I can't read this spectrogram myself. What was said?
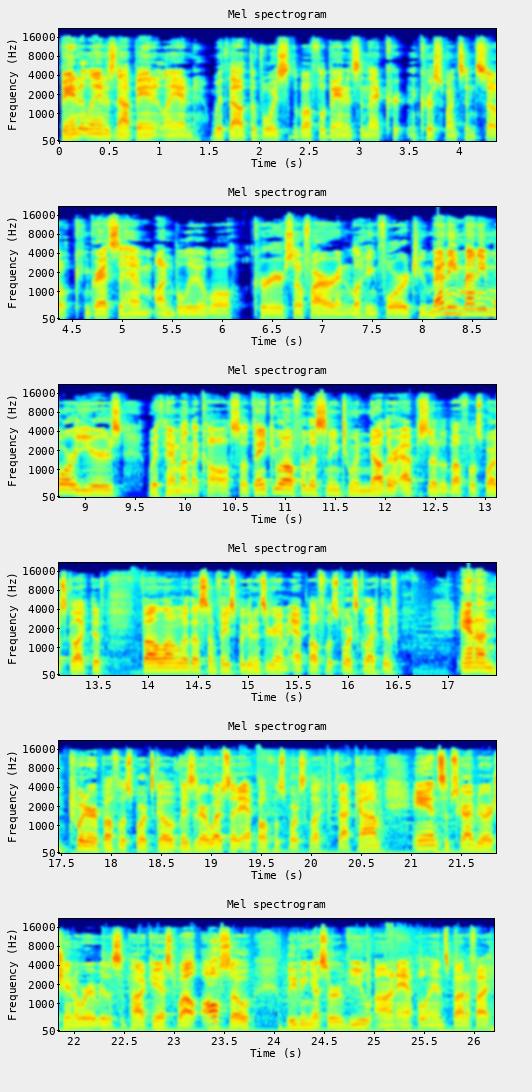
Banditland is not Banditland without the voice of the Buffalo Bandits and that Chris Swenson. So congrats to him. Unbelievable career so far and looking forward to many, many more years with him on the call. So thank you all for listening to another episode of the Buffalo Sports Collective. Follow along with us on Facebook and Instagram at Buffalo Sports Collective and on Twitter at Buffalo Sports Co. Visit our website at buffalosportscollective.com and subscribe to our channel wherever you listen to podcasts while also leaving us a review on Apple and Spotify.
